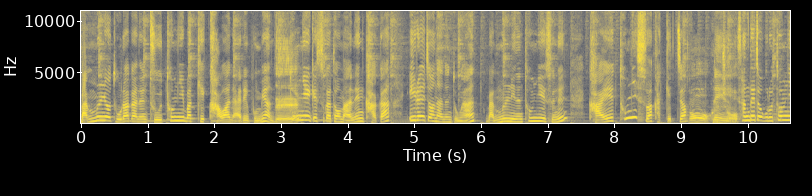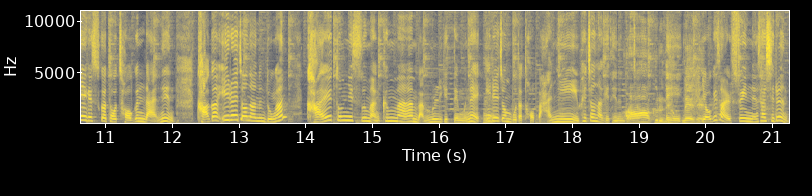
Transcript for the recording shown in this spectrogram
맞물려 돌아가는 두 톱니 바퀴 가와 나를 보면 네. 톱니의 개수가 더 많은 가가 1회전하는 동안 맞물리는 톱니의 수는 가의 톱니 수와 같겠죠? 어, 그렇죠. 네, 상대적으로 톱니의 개수가 더 적은 나는 가가 1회전하는 동안 가의 톱니 수 만큼만 맞물리기 때문에 1회전보다 더 많이 회전하게 되는 거죠. 어. 아, 그러네요. 네네. 여기서 알 수 있는 사실은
